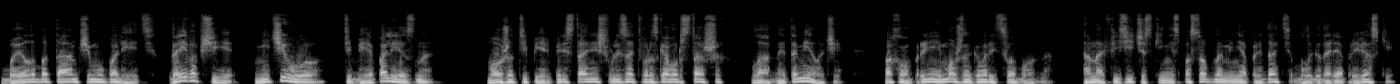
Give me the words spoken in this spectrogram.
«Было бы там чему болеть. Да и вообще, ничего, тебе полезно. Может, теперь перестанешь влезать в разговор старших? Ладно, это мелочи. Пахом, при ней можно говорить свободно. Она физически не способна меня предать благодаря привязке.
